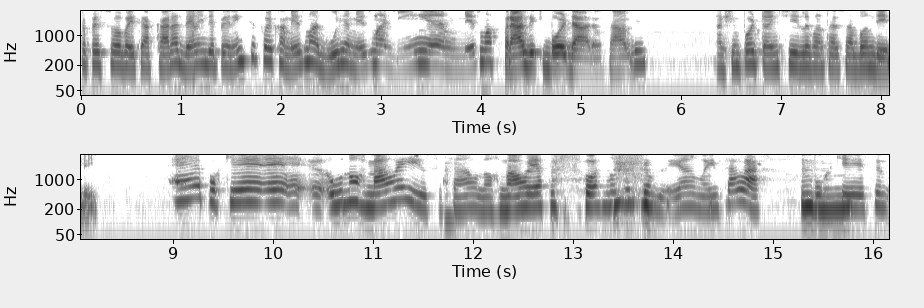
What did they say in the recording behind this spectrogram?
A pessoa vai ter a cara dela, independente se foi com a mesma agulha, mesma linha, mesma frase que bordaram, sabe? Acho importante levantar essa bandeira aí. É, porque é- é- o normal é isso, tá? O normal é a pessoa não ter problema em falar. Uhum. Porque se,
